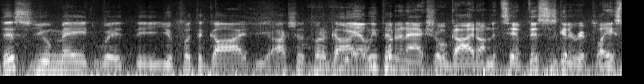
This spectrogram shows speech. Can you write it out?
this you made with the you put the guide. You actually put a guide. Yeah, we put an actual guide on the tip. This is going to replace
